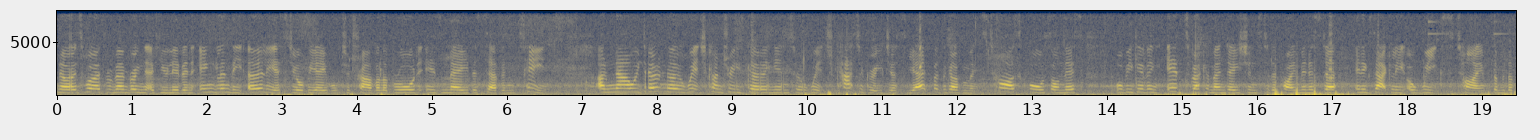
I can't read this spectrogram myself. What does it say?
Now, it's worth remembering that if you live in England, the earliest you'll be able to travel abroad is May the 17th. And now we don't know which country's going into which category just yet, but the government's task force on this will be giving its recommendations to the Prime Minister in exactly a week's time. Some of the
